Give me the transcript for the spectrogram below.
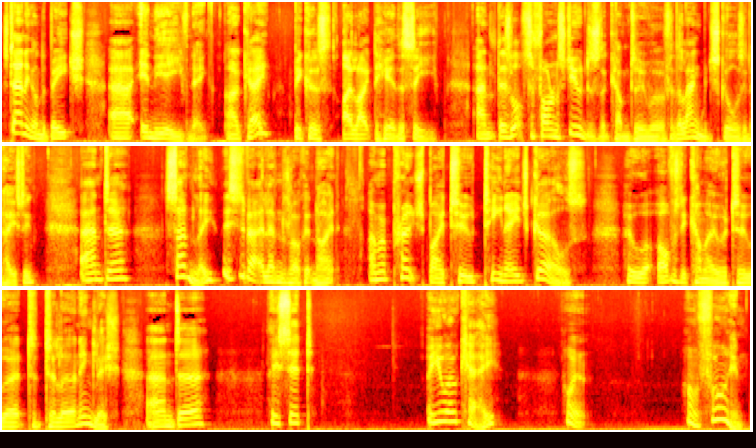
standing on the beach uh, in the evening. Okay, because I like to hear the sea. And there's lots of foreign students that come to uh, for the language schools in Hastings. And uh, suddenly, this is about 11 o'clock at night, I'm approached by two teenage girls who obviously come over to, uh, to, to learn English. And uh, they said, Are you okay? I went, I'm fine.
